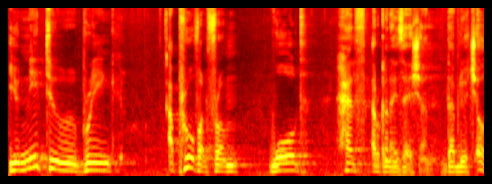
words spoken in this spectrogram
You need to bring approval from World Health Organization, WHO.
